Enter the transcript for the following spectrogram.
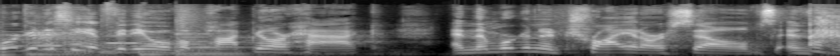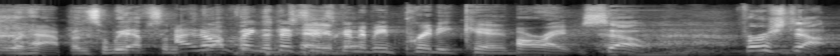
We're gonna see a video of a popular hack, and then we're gonna try it ourselves and see what happens. So we have some I don't think this is going to be pretty, kids. All right, so first up,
